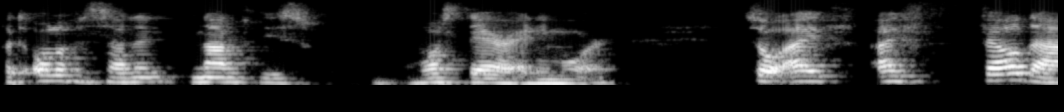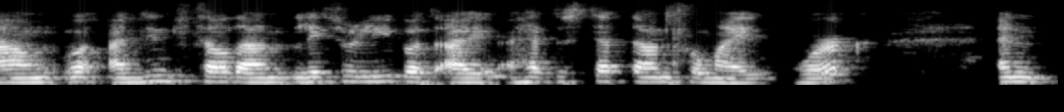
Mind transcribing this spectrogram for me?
But all of a sudden none of this was there anymore. So I I fell down. Well, I didn't fell down literally, but I had to step down from my work, and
